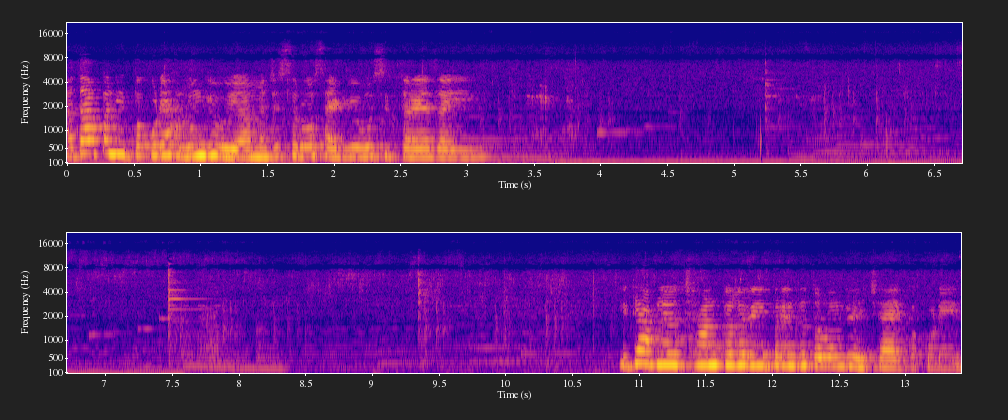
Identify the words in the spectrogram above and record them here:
आता आपण हे पकोडे हलवून घेऊया. म्हणजे सर्व साईड व्यवस्थित तळ्या जाईल. इथे आपल्याला छान कलर येईपर्यंत तळून घ्यायचे आहे पकोडे.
